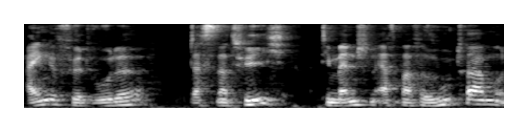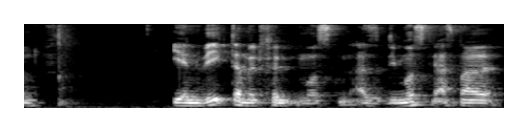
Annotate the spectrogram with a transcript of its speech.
eingeführt wurde, dass natürlich die Menschen erstmal versucht haben und ihren Weg damit finden mussten. Also die mussten erstmal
